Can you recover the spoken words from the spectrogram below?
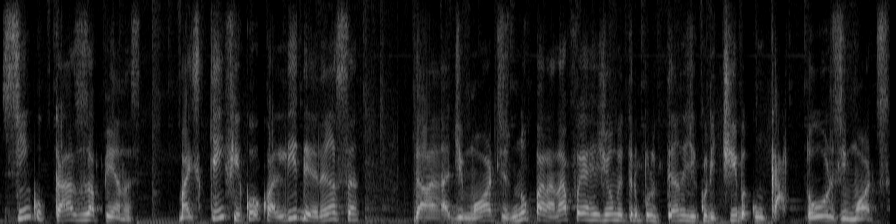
cinco casos apenas. Mas quem ficou com a liderança da, de mortes no Paraná foi a região metropolitana de Curitiba, com 14 mortes.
